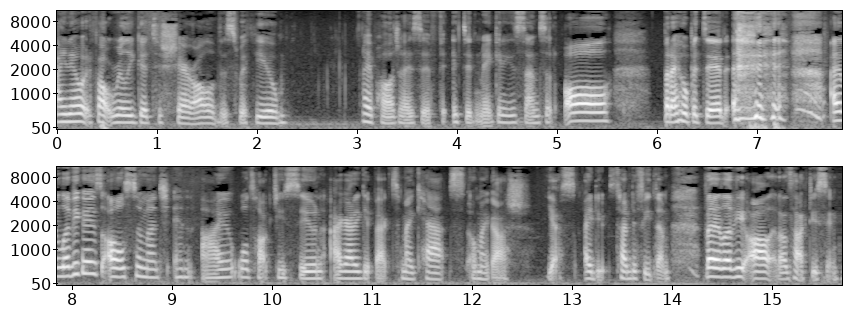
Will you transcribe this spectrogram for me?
I know it felt really good to share all of this with you. I apologize if it didn't make any sense at all, but I hope it did. I love you guys all so much, and I will talk to you soon. I gotta get back to my cats. Oh my gosh. Yes, I do. It's time to feed them. But I love you all, and I'll talk to you soon.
